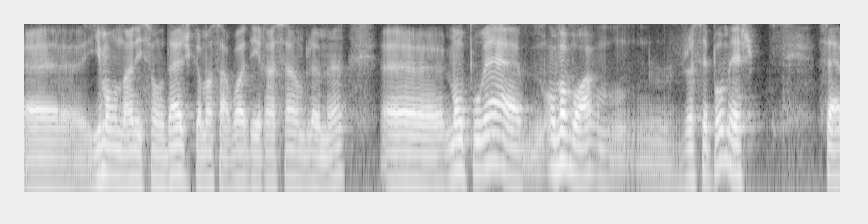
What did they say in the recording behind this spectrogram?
euh, il dans les sondages, il commence à avoir des rassemblements. Euh, mais on pourrait, on va voir, je sais pas, mais ça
